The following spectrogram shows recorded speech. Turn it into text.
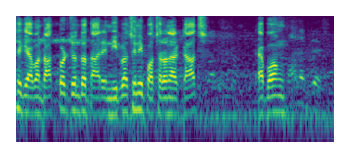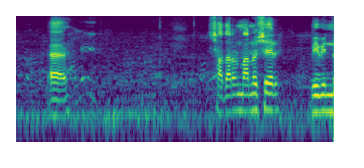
থেকে এবং রাত পর্যন্ত তার এই নির্বাচনী প্রচারণার কাজ এবং সাধারণ মানুষের বিভিন্ন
